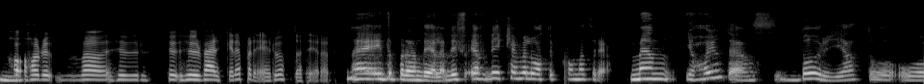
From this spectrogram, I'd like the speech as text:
Mm. Har, har, du, vad, hur, hur, hur, verkar det på det? Är du uppdaterad? Nej, inte på den delen. Vi, vi kan väl återkomma till det. Men jag har ju inte ens börjat och,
